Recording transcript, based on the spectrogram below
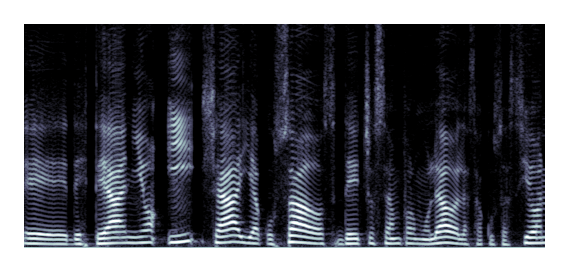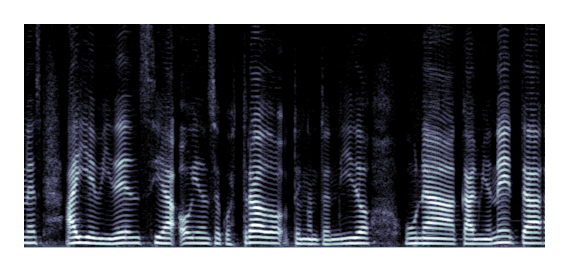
eh, de este año y ya hay acusados, de hecho se han formulado las acusaciones, hay evidencia, hoy han secuestrado, tengo entendido, una camioneta,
